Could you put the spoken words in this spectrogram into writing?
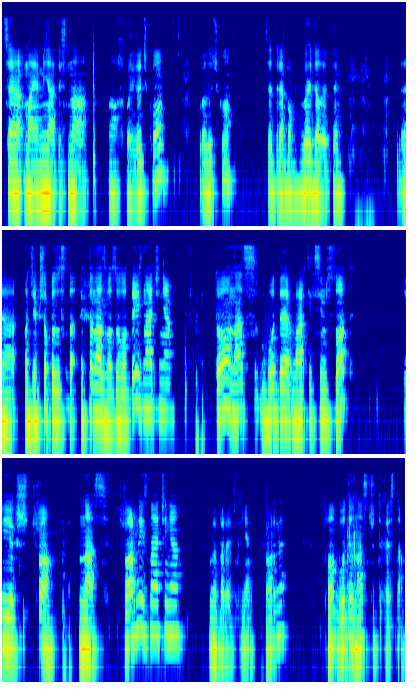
Це має мінятись на а, хвиличку. Хвиличку. Це треба видалити. Е, отже, якщо, якщо назва золотий значення, то у нас буде вартість 700. І якщо у нас чорний значення, вибере клієнт чорне, то буде у нас 400.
